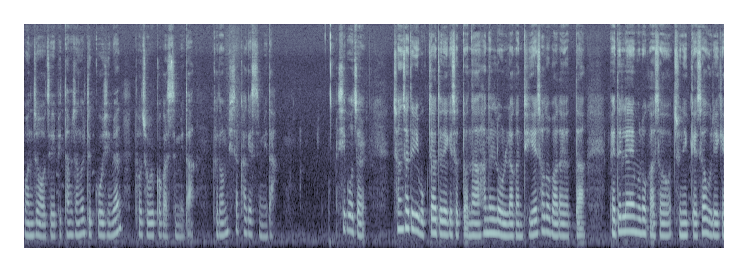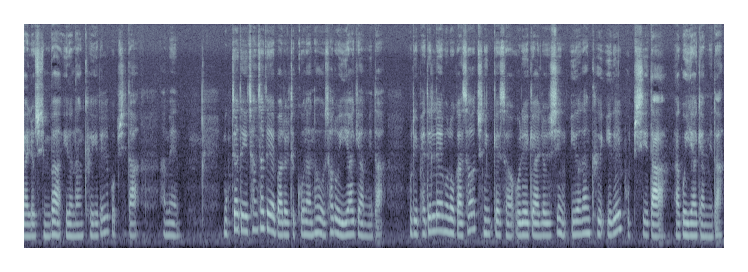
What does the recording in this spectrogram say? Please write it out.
먼저 어제 비탐성을 듣고 오시면 더 좋을 것 같습니다. 그럼 시작하겠습니다. 15절 천사들이 목자들에게서 떠나 하늘로 올라간 뒤에 서로 말하였다. 베들레헴으로 가서 주님께서 우리에게 알려주신 바 일어난 그 일을 봅시다. 아멘. 목자들이 천사들의 말을 듣고 난 후 서로 이야기합니다. 우리 베들레헴으로 가서 주님께서 우리에게 알려주신 일어난 그 일을 봅시다. 라고 이야기합니다.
